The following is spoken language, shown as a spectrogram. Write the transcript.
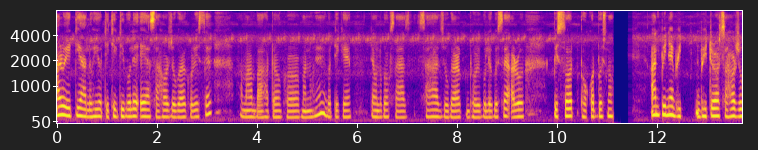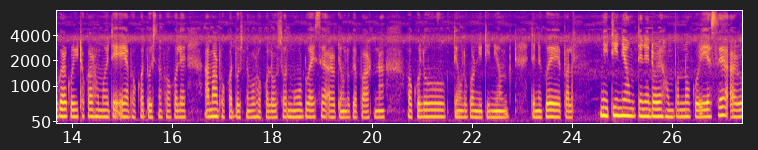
আৰু এতিয়া আলহী অতিথিক দিবলৈ এয়া চাহৰ যোগাৰ কৰিছে। আমাৰ বাহঁতৰ ঘৰৰ মানুহে গতিকে তেওঁলোকক চাহ চাহ যোগাৰ ধৰিবলৈ গৈছে আৰু পিছত ভকত বৈষ্ণৱ আনপিনে ভিতৰত চাহৰ যোগাৰ কৰি থকাৰ সময়তে এয়া ভকত বৈষ্ণৱসকলে আমাৰ ভকত বৈষ্ণৱসকলৰ ওচৰত মূৰ দোৱাইছে আৰু তেওঁলোকে প্ৰাৰ্থনা সকলো তেওঁলোকৰ নীতি নিয়ম তেনেকৈয়ে পালন নীতি নিয়ম তেনেদৰে সম্পন্ন কৰি আছে আৰু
